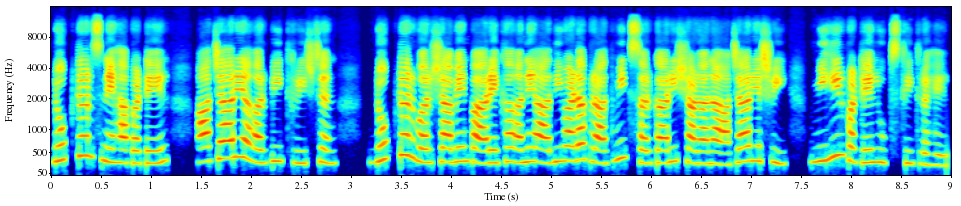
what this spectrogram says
ડોક્ટર સ્નેહા પટેલ આચાર્ય અર્પિત ક્રિશ્ચન ડોક્ટર વર્ષાબેન પારેખા અને આદિવાડા પ્રાથમિક સરકારી શાળાના આચાર્ય શ્રી મિહિર પટેલ ઉપસ્થિત રહેલ.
